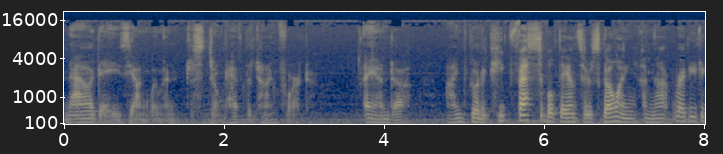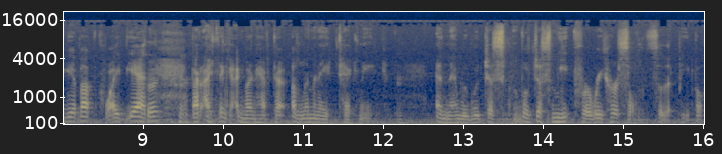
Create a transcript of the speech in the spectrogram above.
Nowadays, young women just don't have the time for it. And uh, I'm going to keep festival dancers going. I'm not ready to give up quite yet, but I think I'm going to have to eliminate technique. And then we would just we'll just meet for a rehearsal so that people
